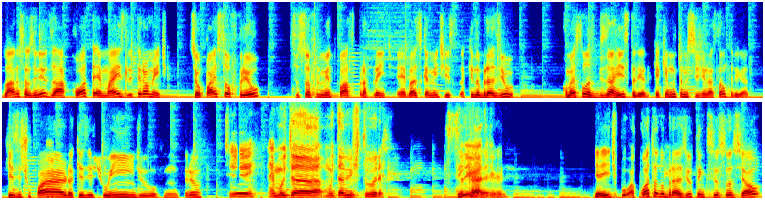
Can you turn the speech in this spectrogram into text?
lá nos Estados Unidos, a cota é mais literalmente. Seu pai sofreu, seu sofrimento passa pra frente. É basicamente isso. Aqui no Brasil, começam umas bizarrices, tá ligado? Porque aqui é muita miscigenação, tá ligado? Aqui existe o pardo, aqui existe o índio, entendeu? Sim, é muita, muita mistura. Sim, tá cara. Ligado? E aí, tipo, a cota no Brasil tem que ser social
